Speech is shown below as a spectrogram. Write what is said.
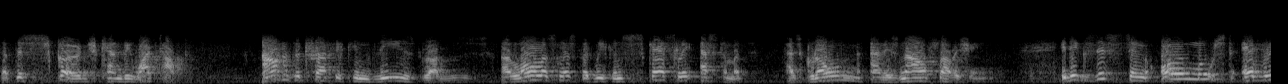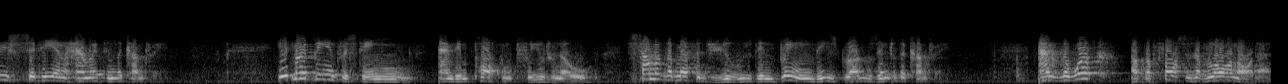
that this scourge can be wiped out. Out of the traffic in these drugs, a lawlessness that we can scarcely estimate has grown and is now flourishing. It exists in almost every city and hamlet in the country. It might be interesting and important for you to know some of the methods used in bringing these drugs into the country and the work of the forces of law and order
